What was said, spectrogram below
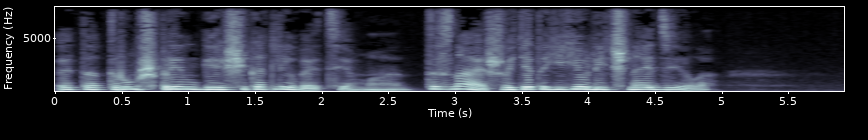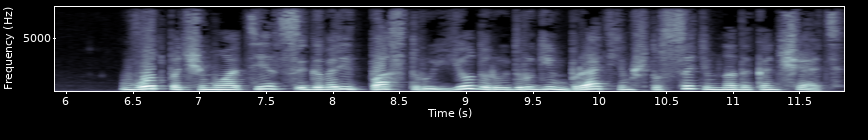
это Трумшпринге щекотливая тема. Ты знаешь, ведь это ее личное дело. Вот почему отец и говорит пастору Йодору и другим братьям, что с этим надо кончать.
